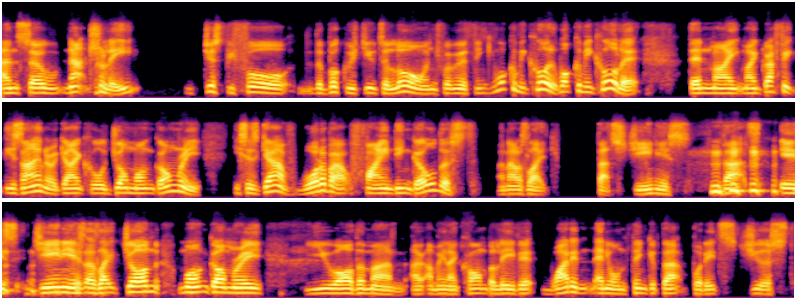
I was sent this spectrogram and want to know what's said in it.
And so naturally, just before the book was due to launch, when we were thinking, what can we call it? What can we call it? Then my, my graphic designer, a guy called John Montgomery, he says, Gav, what about finding gold dust? And I was like, that's genius. That is genius. I was like, John Montgomery, you are the man. I, I, mean, I can't believe it. Why didn't anyone think of that? But it's just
